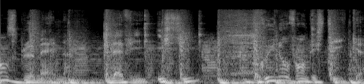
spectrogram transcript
France Bleu. La vie ici, Bruno Vandestick.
